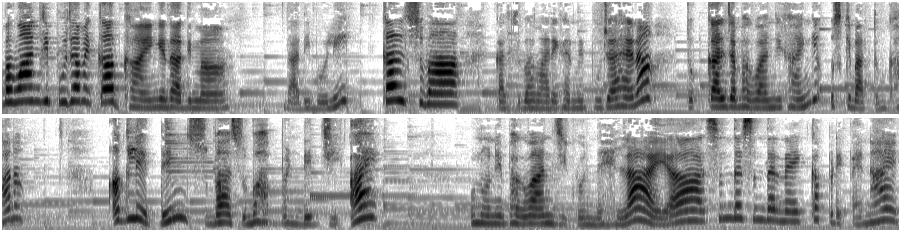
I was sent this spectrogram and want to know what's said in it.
भगवान जी पूजा में कब खाएँगे दादी माँ? दादी बोली, कल सुबह। कल सुबह हमारे घर में पूजा है ना तो कल जब भगवान जी खाएँगे, उसके बाद तुम खाना। अगले दिन सुबह सुबह पंडित जी आए उन्होंने भगवान जी को नहलाया सुंदर सुंदर नए कपड़े पहनाए,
